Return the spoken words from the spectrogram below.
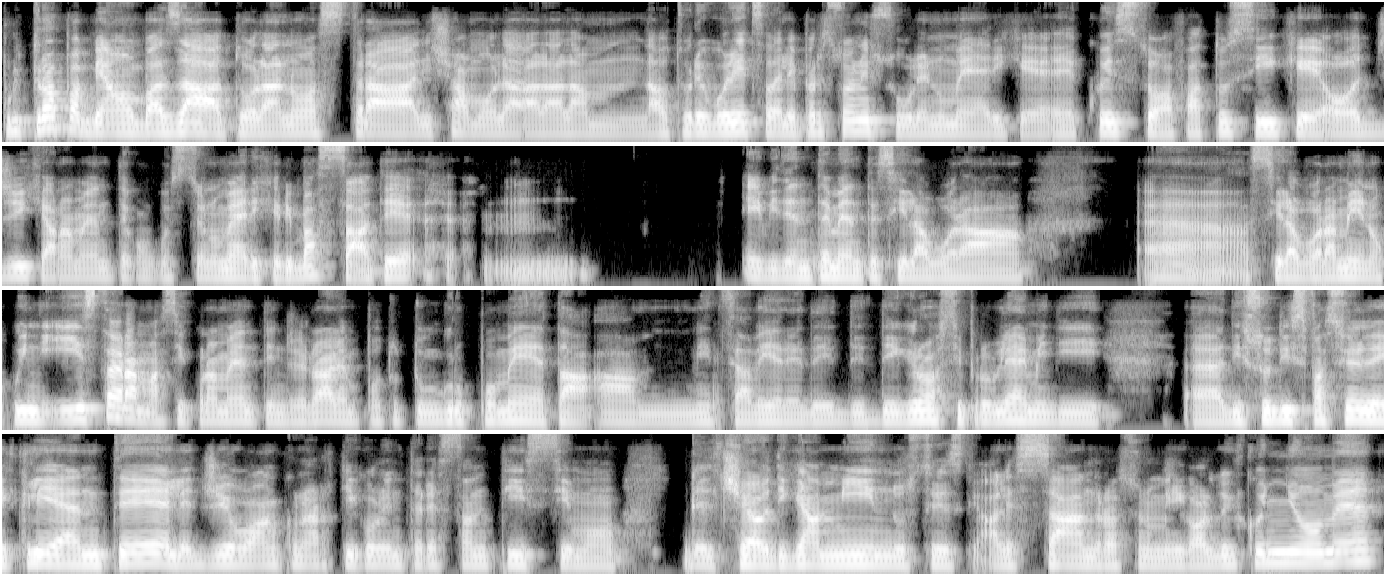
Purtroppo abbiamo basato la nostra, diciamo, la, la, la, l'autorevolezza delle persone sulle numeriche e questo ha fatto sì che oggi, chiaramente, con queste numeriche ribassate, mm, evidentemente si lavora, eh, si lavora meno. Quindi Instagram, ma sicuramente in generale un po' tutto un gruppo meta, ha, inizia a avere dei, dei, dei grossi problemi di, eh, di, soddisfazione del cliente. Leggevo anche un articolo interessantissimo del CEO di Gammy Industries, Alessandro, se non mi ricordo il cognome,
